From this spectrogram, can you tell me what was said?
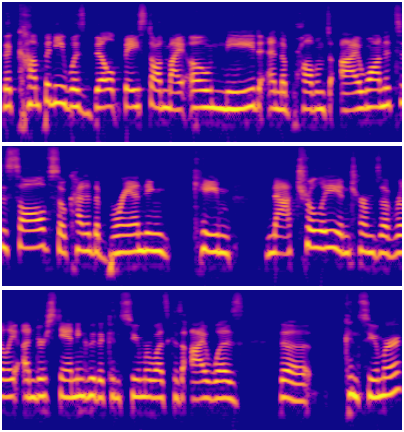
the company was built based on my own need and the problems I wanted to solve. So, kind of the branding came naturally in terms of really understanding who the consumer was because I was the consumer.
